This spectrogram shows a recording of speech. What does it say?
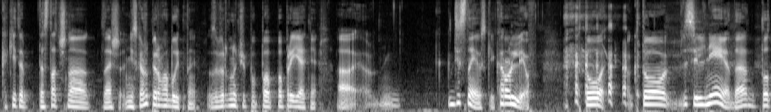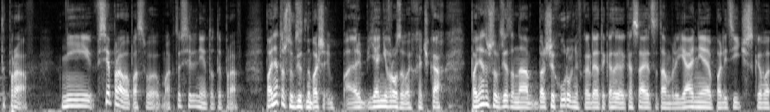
какие-то достаточно, знаешь, не скажу первобытные, заверну чуть поприятнее, а, диснеевский, король лев. Кто, кто сильнее, да, тот и прав. Не все правы по-своему, а кто сильнее, тот и прав. Понятно, что где-то на больших... Я не в розовых очках. Понятно, что где-то на больших уровнях, когда это касается там влияния политического,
